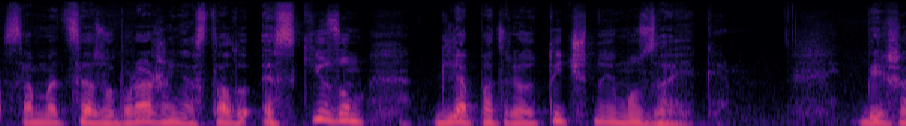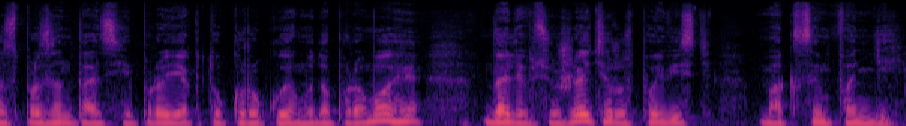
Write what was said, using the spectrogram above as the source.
Саме це зображення стало ескізом для патріотичної мозаїки. Більше з презентації проєкту Крокуємо до перемоги. Далі в сюжеті розповість Максим Фандій.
